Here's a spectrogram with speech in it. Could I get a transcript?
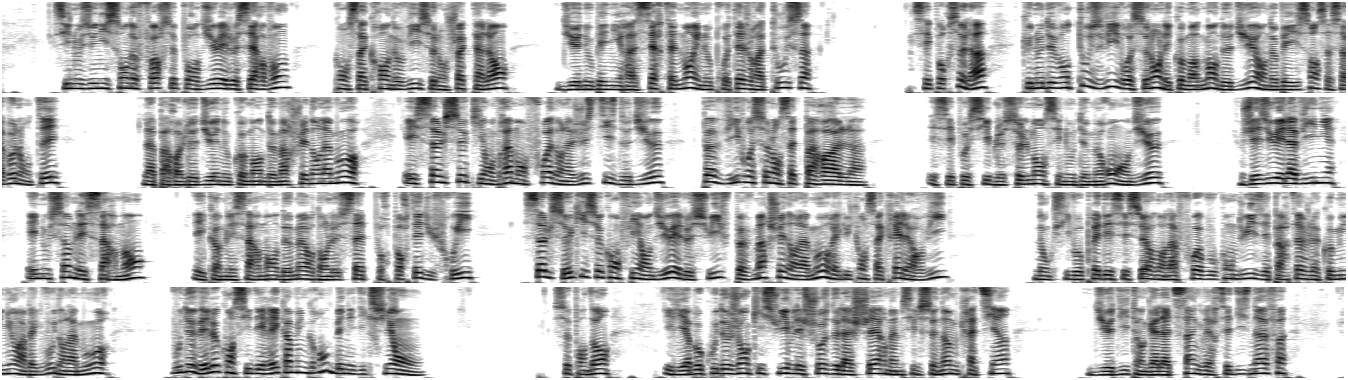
Si nous unissons nos forces pour Dieu et le servons, consacrant nos vies selon chaque talent, Dieu nous bénira certainement et nous protégera tous. C'est pour cela que nous devons tous vivre selon les commandements de Dieu en obéissance à sa volonté. La parole de Dieu nous commande de marcher dans l'amour, et seuls ceux qui ont vraiment foi dans la justice de Dieu peuvent vivre selon cette parole et c'est possible seulement si nous demeurons en Dieu. Jésus est la vigne, et nous sommes les sarments, et comme les sarments demeurent dans le cep pour porter du fruit, seuls ceux qui se confient en Dieu et le suivent peuvent marcher dans l'amour et lui consacrer leur vie. Donc si vos prédécesseurs dans la foi vous conduisent et partagent la communion avec vous dans l'amour, vous devez le considérer comme une grande bénédiction. Cependant, il y a beaucoup de gens qui suivent les choses de la chair même s'ils se nomment chrétiens, Dieu dit en Galates 5, verset 19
